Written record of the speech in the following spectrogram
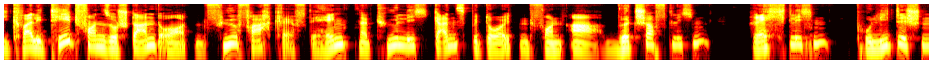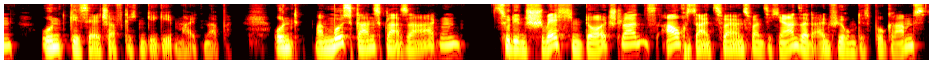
Die Qualität von so Standorten für Fachkräfte hängt natürlich ganz bedeutend von A, wirtschaftlichen, rechtlichen, politischen und gesellschaftlichen Gegebenheiten ab. Und man muss ganz klar sagen, zu den Schwächen Deutschlands, auch seit 22 Jahren, seit Einführung des Programms,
